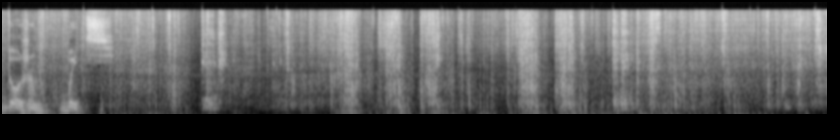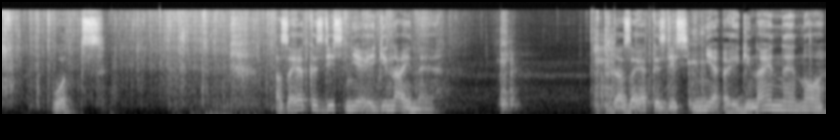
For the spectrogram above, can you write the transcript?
должен быть. Вот. А зарядка здесь не оригинальная. Да, зарядка здесь не оригинальная, но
